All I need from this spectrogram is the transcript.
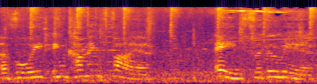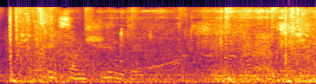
Avoid incoming fire. Aim for the rear. It's unshielded.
